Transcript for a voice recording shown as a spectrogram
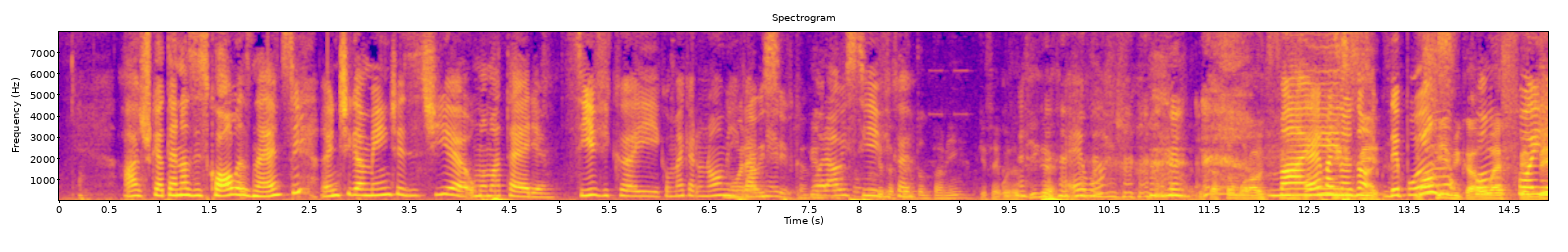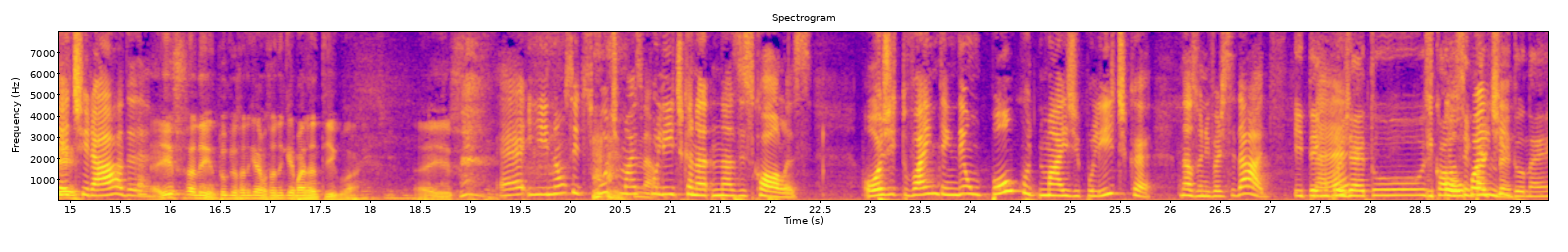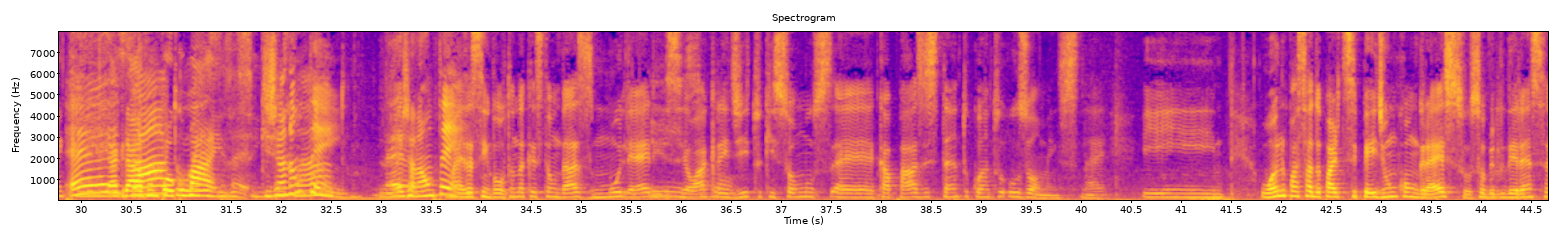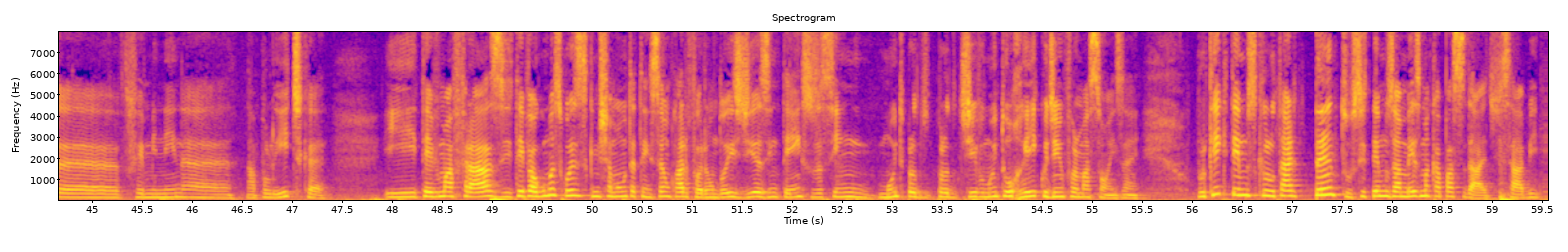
Acho que até nas escolas, né? Sim. Antigamente existia uma matéria cívica e. Como é que era o nome? Moral e cívica. Moral e cívica. Você tá perguntando pra mim? Que isso é coisa antiga? É, eu acho. Educação moral e cívica. Mas, É, mas nós não- depois- como, Cívica, como o foi retirada. É isso, Sandrinho? Tu que eu Sandrinho, Sandrinho que é mais antigo lá. É isso. É, e não se discute mais Não. política na- nas escolas. Hoje tu vai entender um pouco mais de política nas universidades. E tem né? o projeto Escola pouco Sem ainda. Partido, né? Que É, agrava um exato, pouco é, mais, é, assim. Que já não Exato. tem, né? Já não tem. Mas assim, voltando à questão das mulheres, Isso, eu bom. acredito que somos é, capazes tanto quanto os homens, né? E o ano passado eu participei de um congresso sobre liderança feminina na política e teve uma frase, teve algumas coisas que me chamou muita atenção. Claro, foram dois dias intensos, assim, muito produ- produtivo, muito rico de informações, né? Por que, que temos que lutar tanto se temos a mesma capacidade, sabe?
